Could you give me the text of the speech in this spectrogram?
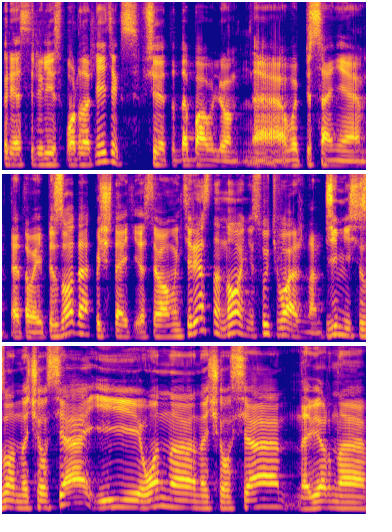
пресс-релиз World Athletics, все это добавлю в описание этого эпизода. Почитайте, если вам интересно, но не суть важно. Зимний сезон начался, и он начался начался, наверное,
